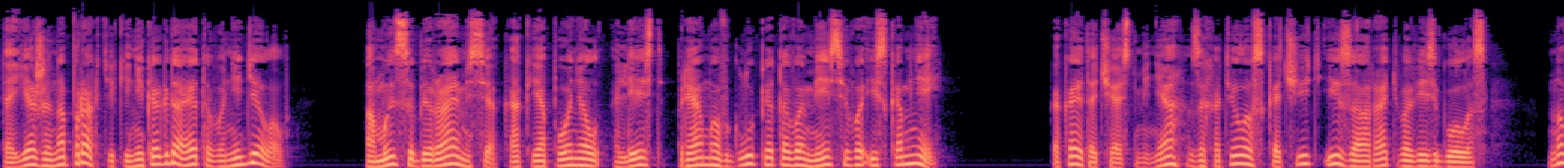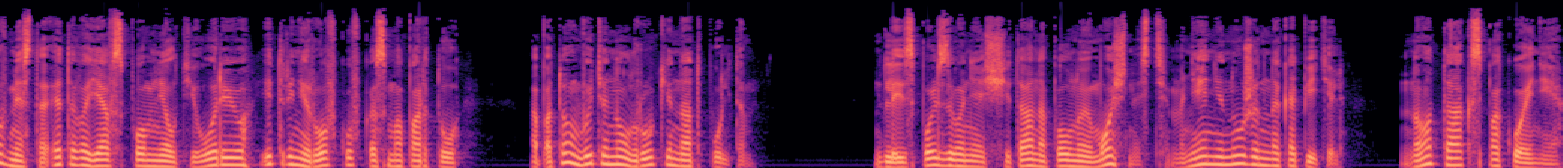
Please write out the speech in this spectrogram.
Да я же на практике никогда этого не делал. А мы собираемся, как я понял, лезть прямо вглубь этого месива из камней. Какая-то часть меня захотела вскочить и заорать во весь голос, но вместо этого я вспомнил теорию и тренировку в космопорту, а потом вытянул руки над пультом. Для использования щита на полную мощность мне не нужен накопитель, но так спокойнее.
